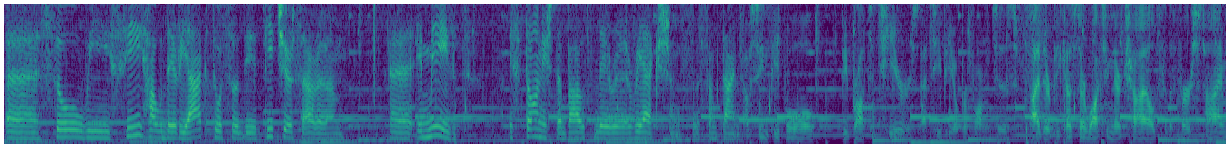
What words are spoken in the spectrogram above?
Uh, so we see how they react. Also, the teachers are um, uh, amazed, astonished about their uh, reactions sometimes. I've seen people be brought to tears at TPO performances, either because they're watching their child for the first time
